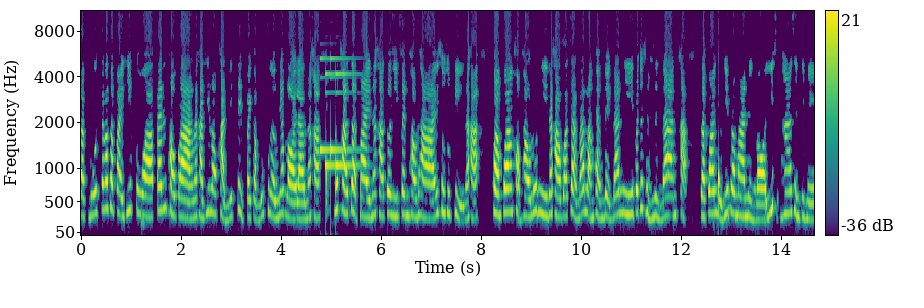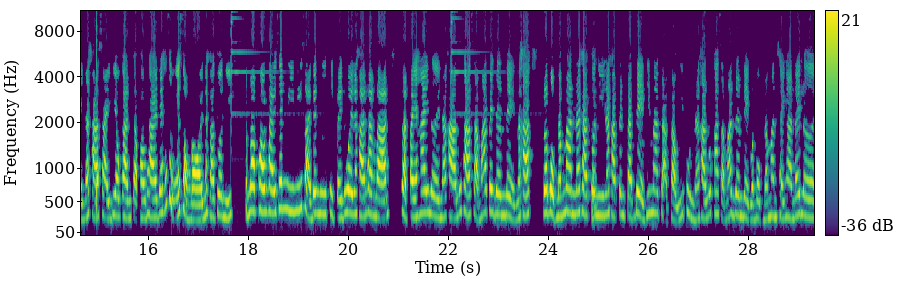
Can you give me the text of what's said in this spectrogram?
จากบูธก็จะไปที่ตัวแป้นเพลากลางนะคะ ที่เราขันยึดติดไปกับลูกเฟืองเรียบร้อยแล้วนะคะ ลูกค้าจัดไปนะคะ ตัวนี้เป็นเพลาท้ายซูซูกินะคะความกว้างของเพลารุ่นนี้นะคะวัดจากด้านหลังแผงเบรกด้านนี้ไปจนถึง 1 ด้านค่ะ จะกว้างอยู่ที่ประมาณ 125เซนติเมตรนะคะไซส์เดียวกันกับเพลาท้ายได้ให้สูง S 200 นะคะ ตัวนี้สำหรับเพลาท้ายเส้นนี้มีสายเบรกมือติดไปด้วยนะคะ ทางร้านจัดไปให้เลยนะคะ ลูกค้าสามารถไปเดินเบรกนะคะ ระบบน้ำมันนะคะ ตัวนี้นะคะเป็นแป๊บเบรกที่มาจากเก่าญี่ปุ่นนะคะ ลูกค้าสามารถเดินเบรกระบบน้ำมันใช้งานได้เลย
